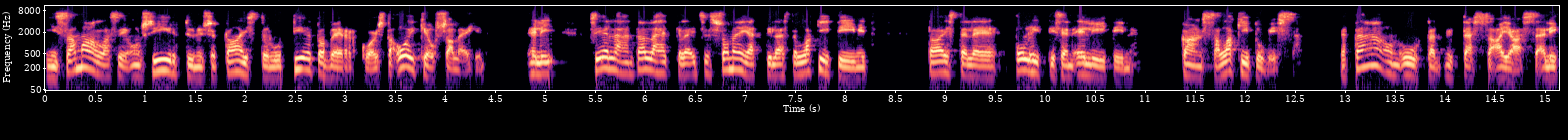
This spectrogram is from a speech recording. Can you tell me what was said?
niin samalla se on siirtynyt se taistelu tietoverkoista oikeussaleihin. Eli siellähän tällä hetkellä itse somejättiläisten lakitiimit taistelee poliittisen eliitin kanssa lakituvissa. Ja tämä on uutta nyt tässä ajassa. Eli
